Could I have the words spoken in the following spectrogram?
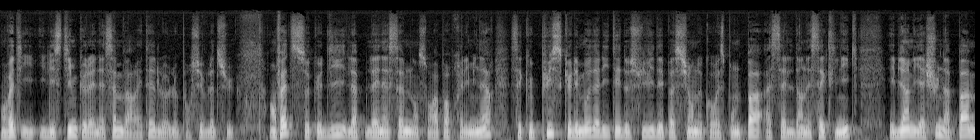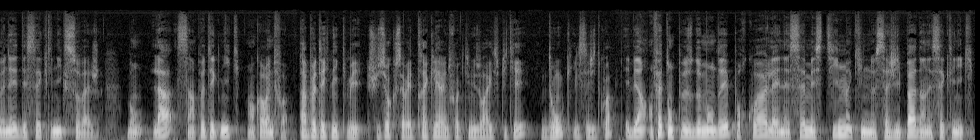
En fait, il, il estime que la NSM va arrêter de le, le poursuivre là-dessus. En fait, ce que dit la, la NSM dans son rapport préliminaire, c'est que puisque les modalités de suivi des patients ne correspondent pas à celles d'un essai clinique, eh bien l'IHU n'a pas mené d'essai clinique sauvage. Bon, là, c'est un peu technique, encore une fois. Un peu technique, mais je suis sûr que ça va être très clair une fois que tu nous auras expliqué. Donc, il s'agit de quoi? Eh bien, en fait, on peut se demander pourquoi la NSM estime qu'il ne s'agit pas d'un essai clinique.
